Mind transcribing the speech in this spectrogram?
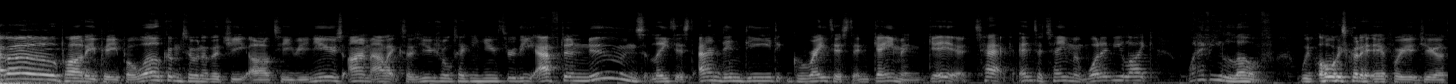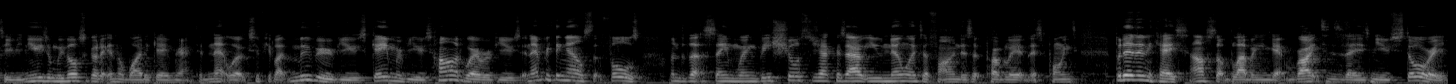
Hello, party people. Welcome to another GRTV News. I'm Alex, as usual, taking you through the afternoon's latest and indeed greatest in gaming, gear, tech, entertainment, whatever you like, whatever you love. We've always got it here for you at GRTV News, and we've also got it in the wider Gamereactor network. So if you like movie reviews, game reviews, hardware reviews, and everything else that falls under that same wing, be sure to check us out. You know where to find us at probably at this point. But in any case, I'll stop blabbing and get right to today's news story.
